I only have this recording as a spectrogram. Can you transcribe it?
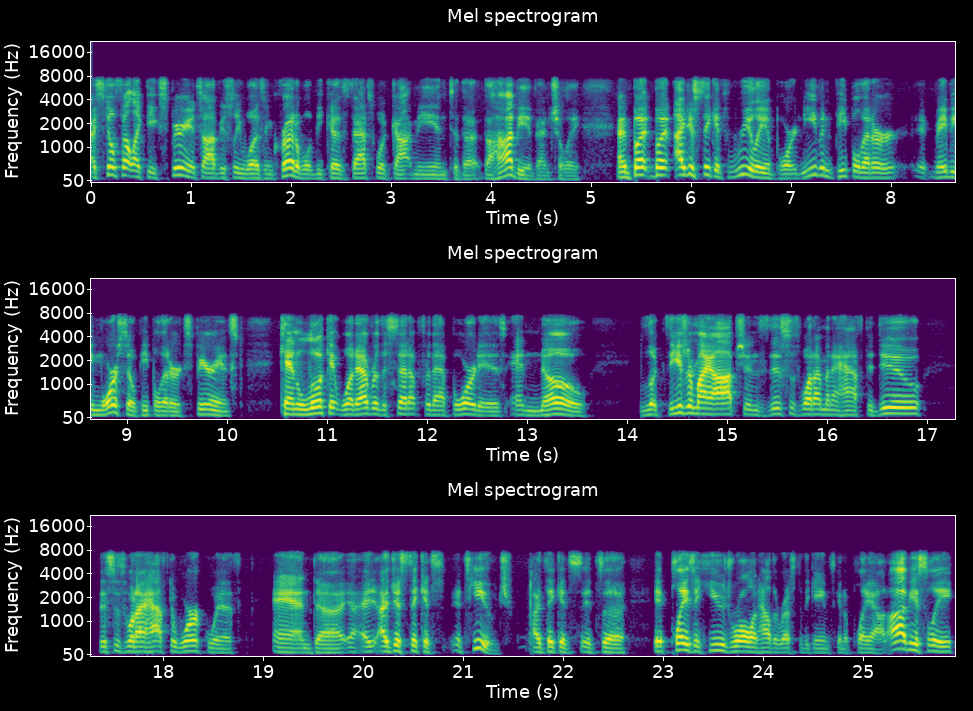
I still felt like the experience obviously was incredible because that's what got me into the the hobby eventually. And but but I just think it's really important. Even people that are maybe more so people that are experienced can look at whatever the setup for that board is and know, look, these are my options. This is what I'm going to have to do. This is what I have to work with. And uh, I, I just think it's it's huge. I think it's it's a it plays a huge role in how the rest of the game is going to play out. Obviously,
